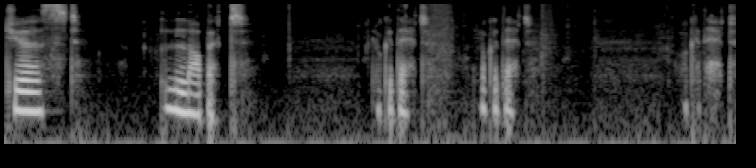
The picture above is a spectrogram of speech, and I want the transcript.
Just love it. Look at that. Look at that. Look at that.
